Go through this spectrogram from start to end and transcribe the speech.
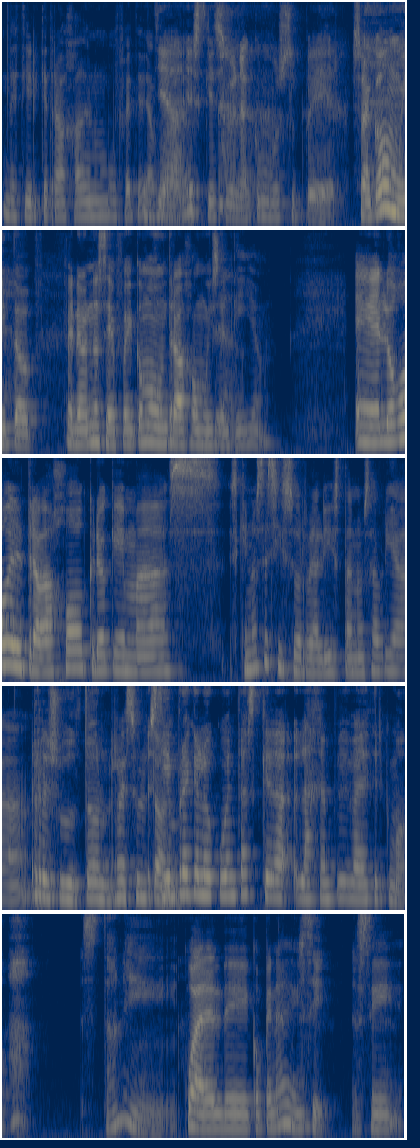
decir que he trabajado en un bufete de abogados. Ya, es que suena como súper... Suena como muy top, pero no sé, fue como un trabajo muy Ya. sencillo. Eh, luego el trabajo creo que más Es que no sé si surrealista, no sabría... Resultón. Resultón. Siempre que lo cuentas, queda, la gente va a decir como, ¡Ah! stunning. ¿Cuál? ¿El de Copenhague? Sí. Sí,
